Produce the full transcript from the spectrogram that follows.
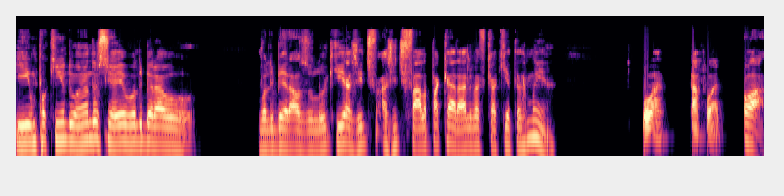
e um pouquinho do Anderson. E aí eu vou liberar o vou liberar o Zulu que a gente a gente fala pra caralho, vai ficar aqui até amanhã. Porra, tá foda. Ó,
